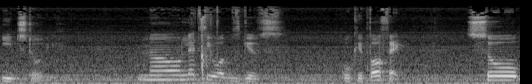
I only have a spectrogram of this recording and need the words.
each story. Now let's see what this gives. Okay perfect. So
